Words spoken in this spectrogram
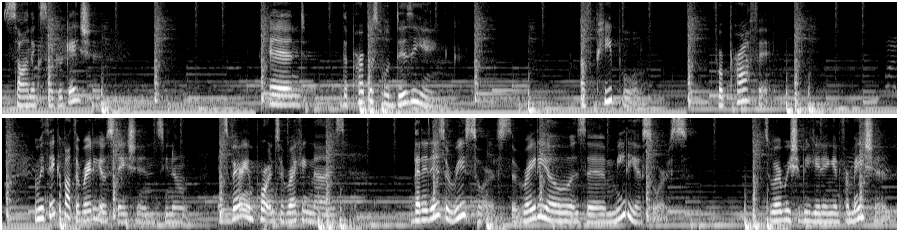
sonic segregation, and the purposeful dizzying of people for profit. When we think about the radio stations, you know, it's very important to recognize that it is a resource. The radio is a media source. It's where we should be getting information.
